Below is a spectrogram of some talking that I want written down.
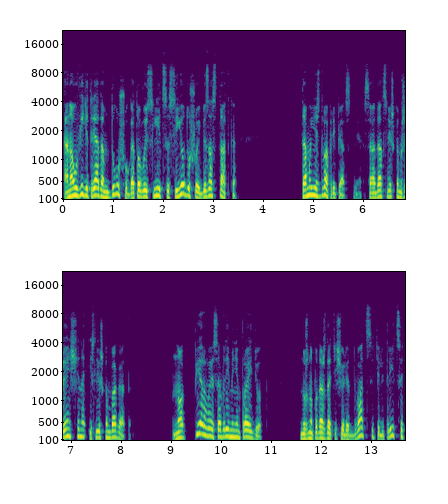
она увидит рядом душу, готовую слиться с ее душой без остатка. Тому есть два препятствия. Саадат слишком женщина и слишком богата. Но первое со временем пройдет. Нужно подождать еще лет двадцать или тридцать,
